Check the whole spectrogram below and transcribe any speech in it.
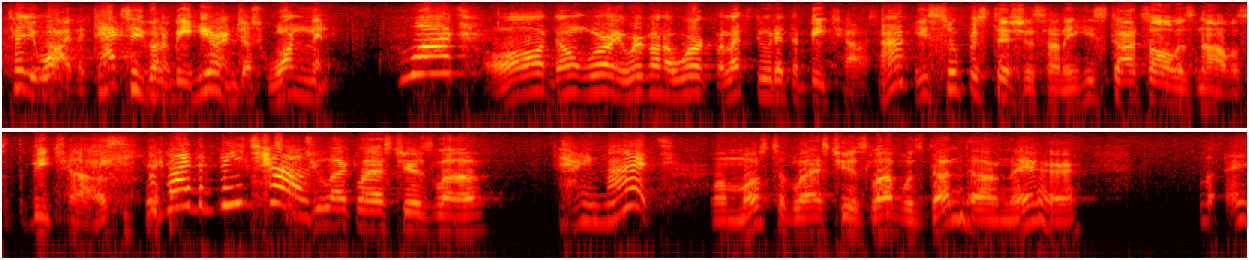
I'll tell you why. The taxi's going to be here in just one minute. What? Oh, don't worry. We're going to work, but let's do it at the beach house, huh? He's superstitious, honey. He starts all his novels at the beach house. But why the beach house? Did you like last year's love? Very much. Well, most of last year's love was done down there. Well, uh,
